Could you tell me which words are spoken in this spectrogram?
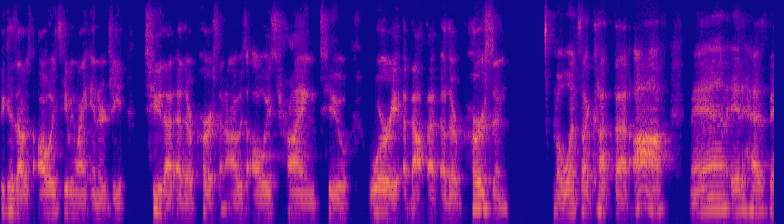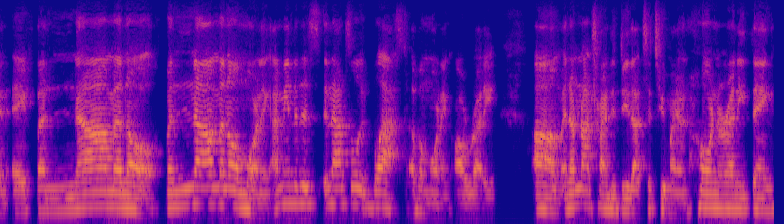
because I was always giving my energy to that other person. I was always trying to worry about that other person. But once I cut that off, man, it has been a phenomenal, phenomenal morning. I mean, it is an absolute blast of a morning already. Um, and I'm not trying to do that to toot my own horn or anything,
